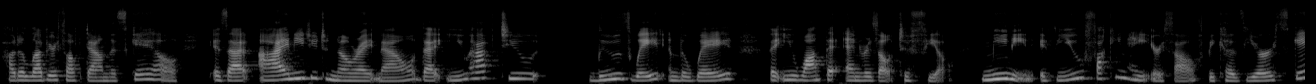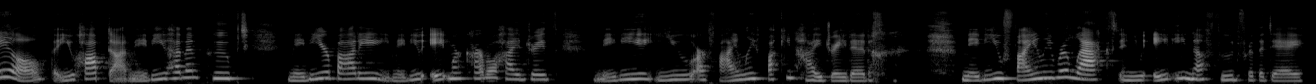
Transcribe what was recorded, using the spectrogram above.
How to Love Yourself Down the Scale is that I need you to know right now that you have to lose weight in the way that you want the end result to feel. Meaning, if you fucking hate yourself because your scale that you hopped on, maybe you haven't pooped, maybe your body, maybe you ate more carbohydrates, maybe you are finally fucking hydrated. maybe you finally relaxed and you ate enough food for the day,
